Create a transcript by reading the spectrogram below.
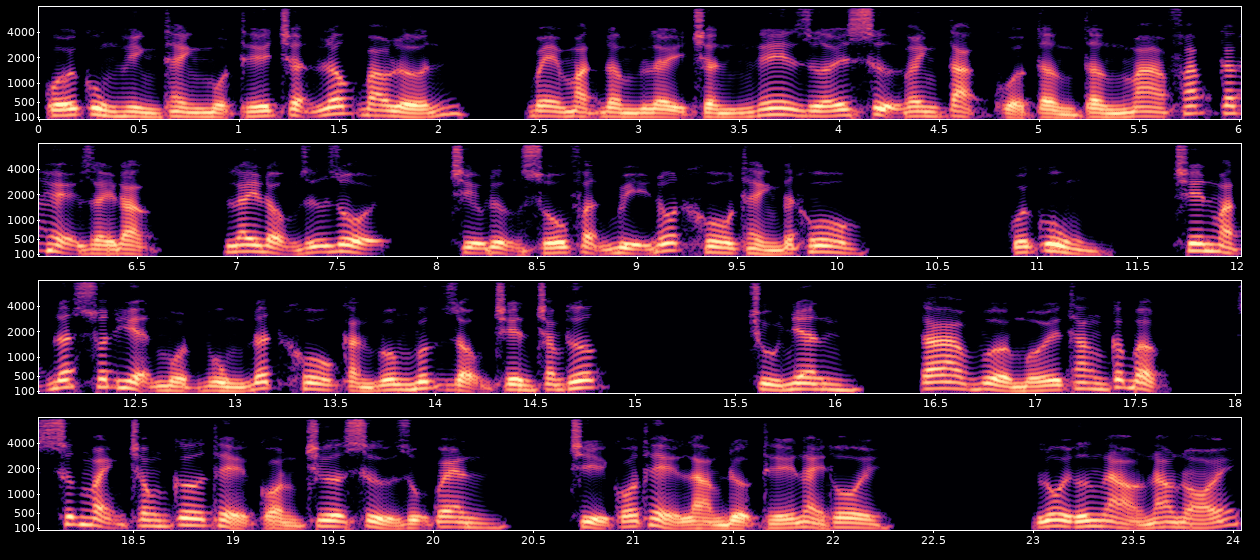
cuối cùng hình thành một thế trận lốc bao lớn, bề mặt đầm lầy trần nghe dưới sự oanh tạc của tầng tầng ma pháp các hệ dày đặc, lay động dữ dội, chịu đựng số phận bị đốt khô thành đất khô. Cuối cùng, trên mặt đất xuất hiện một vùng đất khô cằn vương vức rộng trên trăm thước. Chủ nhân ta vừa mới thăng cấp bậc, sức mạnh trong cơ thể còn chưa sử dụng quen, chỉ có thể làm được thế này thôi. Lôi ương ảo nao nói.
